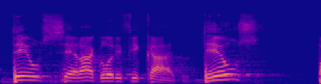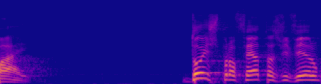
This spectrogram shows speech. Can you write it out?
Deus será glorificado. Deus, Pai. Dois profetas viveram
